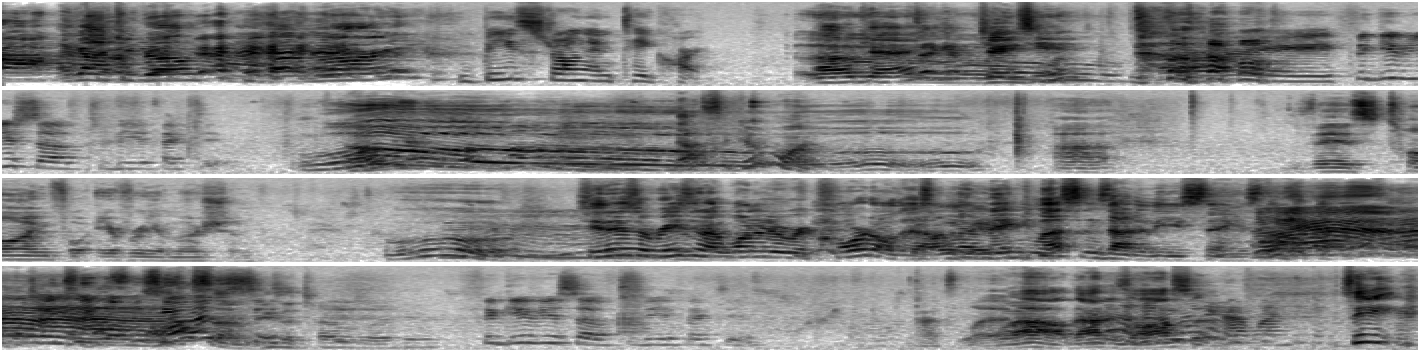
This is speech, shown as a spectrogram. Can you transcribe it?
rock. I got you, bro. Uh, Rory? Be strong and take heart. Okay. JT? Sorry. Forgive yourself to be effective. Ooh. That's a good one. Uh, there's time for every emotion. Ooh. See, there's a reason I wanted to record all this. I'm going to make lessons out of these things. Yeah. JT, what was yours? Awesome. These are totals. Forgive yourself to be effective. That's lit. Wow, that is awesome. See,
